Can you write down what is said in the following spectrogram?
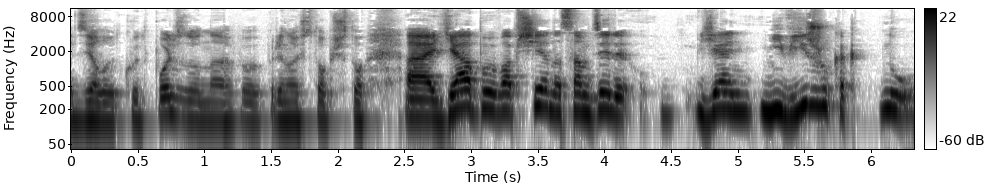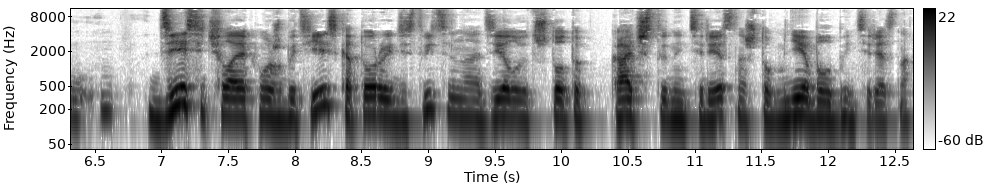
делают какую-то пользу, на, приносят обществу. А я бы вообще, на самом деле, я не вижу, как, ну, 10 человек, может быть, есть, которые действительно делают что-то качественное, интересное, что мне было бы интересно.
